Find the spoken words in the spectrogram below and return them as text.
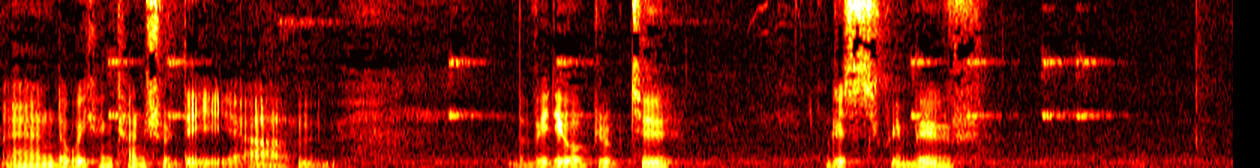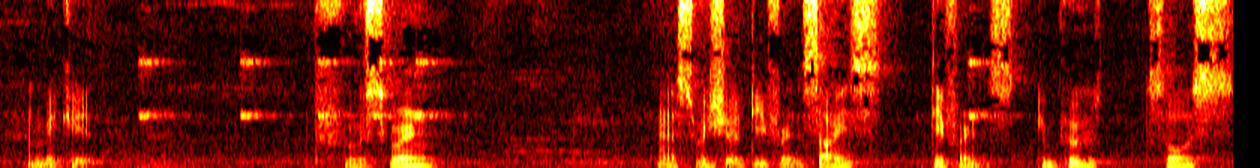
And we can control the, um, the video group too. Just remove and make it full screen and switch a different size, different input source.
